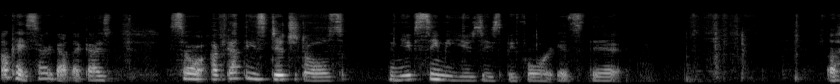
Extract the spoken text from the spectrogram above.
Okay, sorry about that, guys. So I've got these digitals, and you've seen me use these before. It's the uh,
